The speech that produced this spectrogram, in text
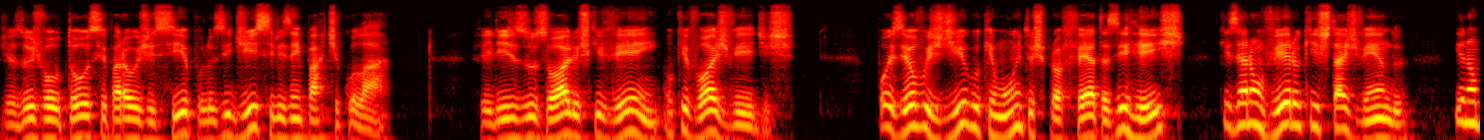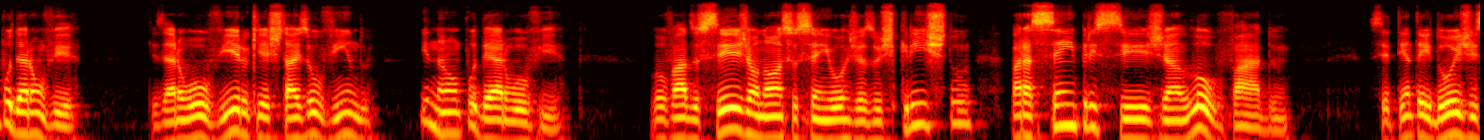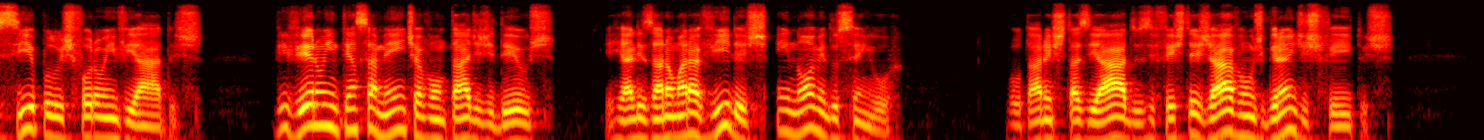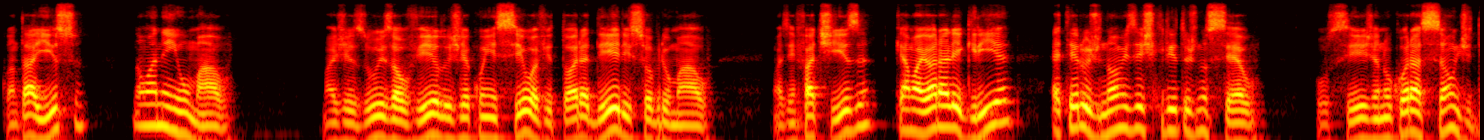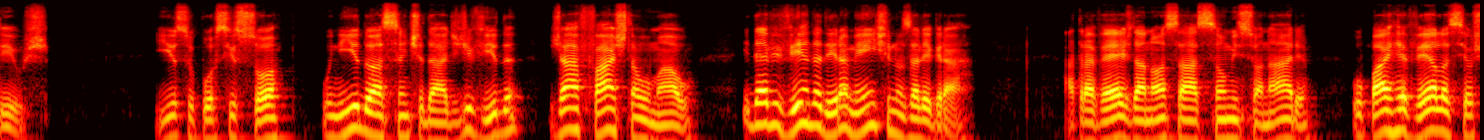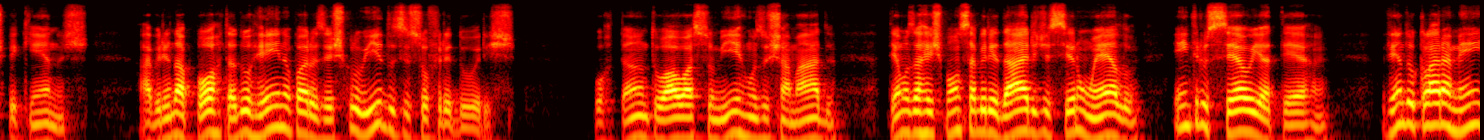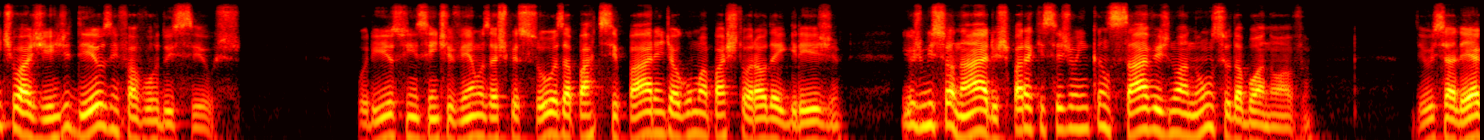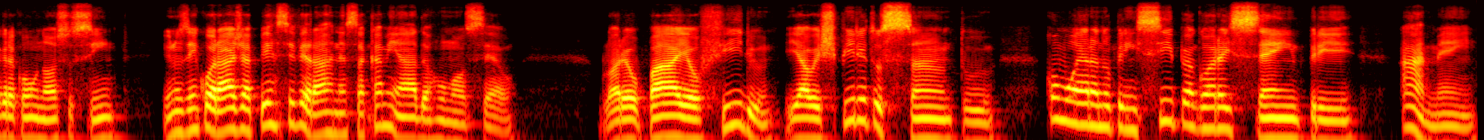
Jesus voltou-se para os discípulos e disse-lhes em particular: Felizes os olhos que veem o que vós vedes. Pois eu vos digo que muitos profetas e reis quiseram ver o que estás vendo e não puderam ver Quiseram ouvir o que estás ouvindo e não puderam ouvir. Louvado seja o nosso Senhor Jesus Cristo, para sempre seja louvado. Setenta e dois discípulos foram enviados. Viveram intensamente a vontade de Deus e realizaram maravilhas em nome do Senhor. Voltaram extasiados e festejavam os grandes feitos. Quanto a isso, não há nenhum mal. Mas Jesus, ao vê-los, reconheceu a vitória deles sobre o mal, mas enfatiza que a maior alegria é ter os nomes escritos no céu, ou seja, no coração de Deus. Isso por si só, unido à santidade de vida, já afasta o mal e deve verdadeiramente nos alegrar. Através da nossa ação missionária, o Pai revela-se aos pequenos abrindo a porta do reino para os excluídos e sofredores. Portanto, ao assumirmos o chamado, temos a responsabilidade de ser um elo entre o céu e a terra, vendo claramente o agir de Deus em favor dos seus. Por isso, incentivemos as pessoas a participarem de alguma pastoral da igreja e os missionários para que sejam incansáveis no anúncio da Boa Nova. Deus se alegra com o nosso sim e nos encoraja a perseverar nessa caminhada rumo ao céu. Glória ao Pai, ao Filho e ao Espírito Santo, como era no princípio, agora e sempre. Amém.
